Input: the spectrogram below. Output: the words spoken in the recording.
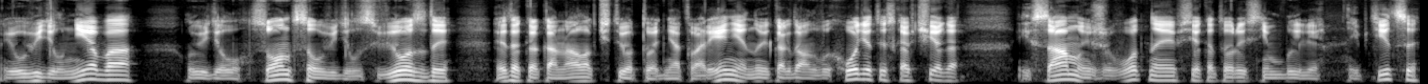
и увидел небо, увидел солнце, увидел звезды. Это как аналог четвертого дня творения. Ну и когда он выходит из ковчега, и сам, и животные, все, которые с ним были, и птицы,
